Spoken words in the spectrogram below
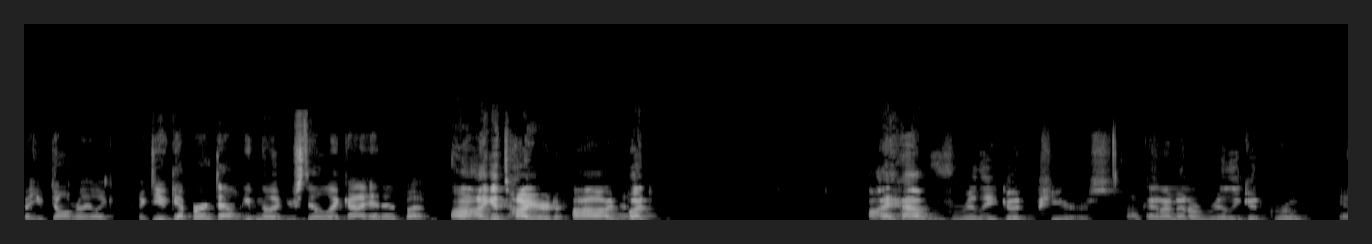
that you don't really like like do you get burnt out even though like you're still like kind of in it? But Uh, I get tired, uh, Yeah. but I have really good peers, okay, and I'm in a really good group. Yeah.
